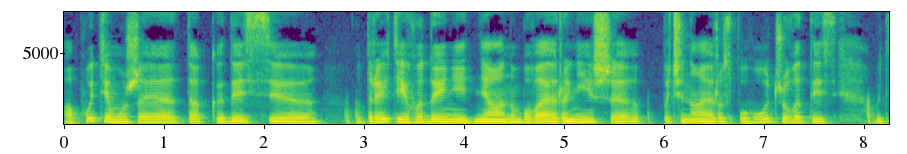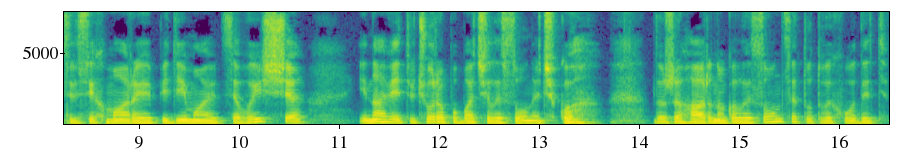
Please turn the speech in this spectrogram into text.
а потім уже так десь е, о третій годині дня, ну буває раніше, починає розпогоджуватись. Оці всі хмари підіймаються вище. І навіть вчора побачили сонечко. Дуже гарно, коли сонце тут виходить.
